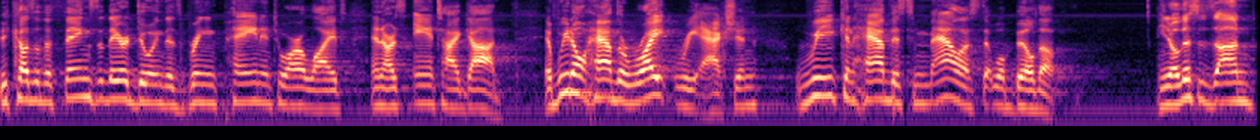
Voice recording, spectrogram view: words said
because of the things that they are doing that's bringing pain into our lives and are anti God. If we don't have the right reaction, we can have this malice that will build up. You know, this is on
